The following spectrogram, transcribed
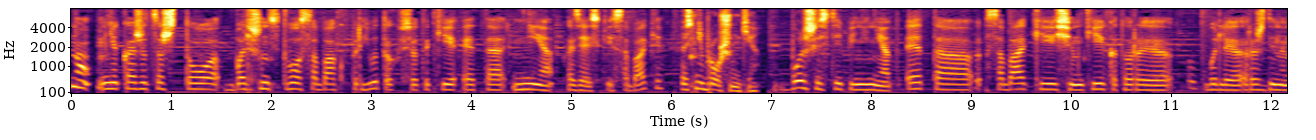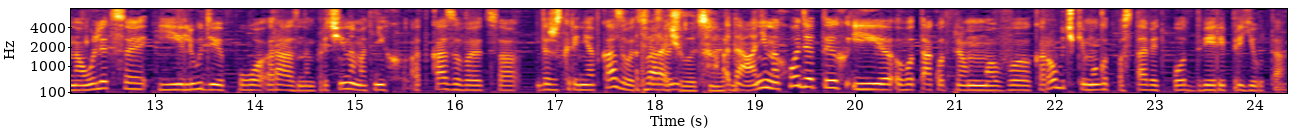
Ну, мне кажется, что большинство собак в приютах все-таки это не хозяйские собаки. То есть не брошенки? В большей степени нет. Это собаки, щенки, которые были рождены на улице, и люди по разным причинам от них отказываются, даже скорее не отказываются. Отворачиваются, Они, а, наверное. да, они находят их и вот так вот прям в коробочке могут поставить под двери приюта.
